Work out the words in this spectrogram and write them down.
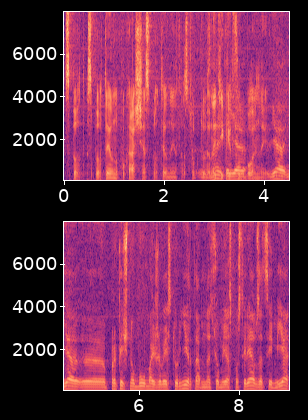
спорт, спортивно покращення спортивної інфраструктури, не тільки я, футбольної. Я, я е, практично був майже весь турнір, там на цьому я спостерігав за цим. Я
